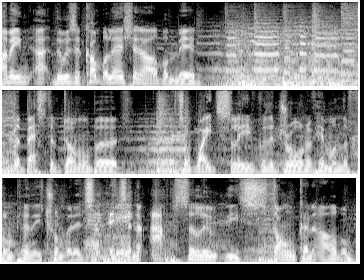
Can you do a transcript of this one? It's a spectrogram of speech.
I mean, uh, there was a compilation album made, the best of Donald Byrd. It's a white sleeve with a drawing of him on the front playing his trumpet. It's it's an absolutely stonking album,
